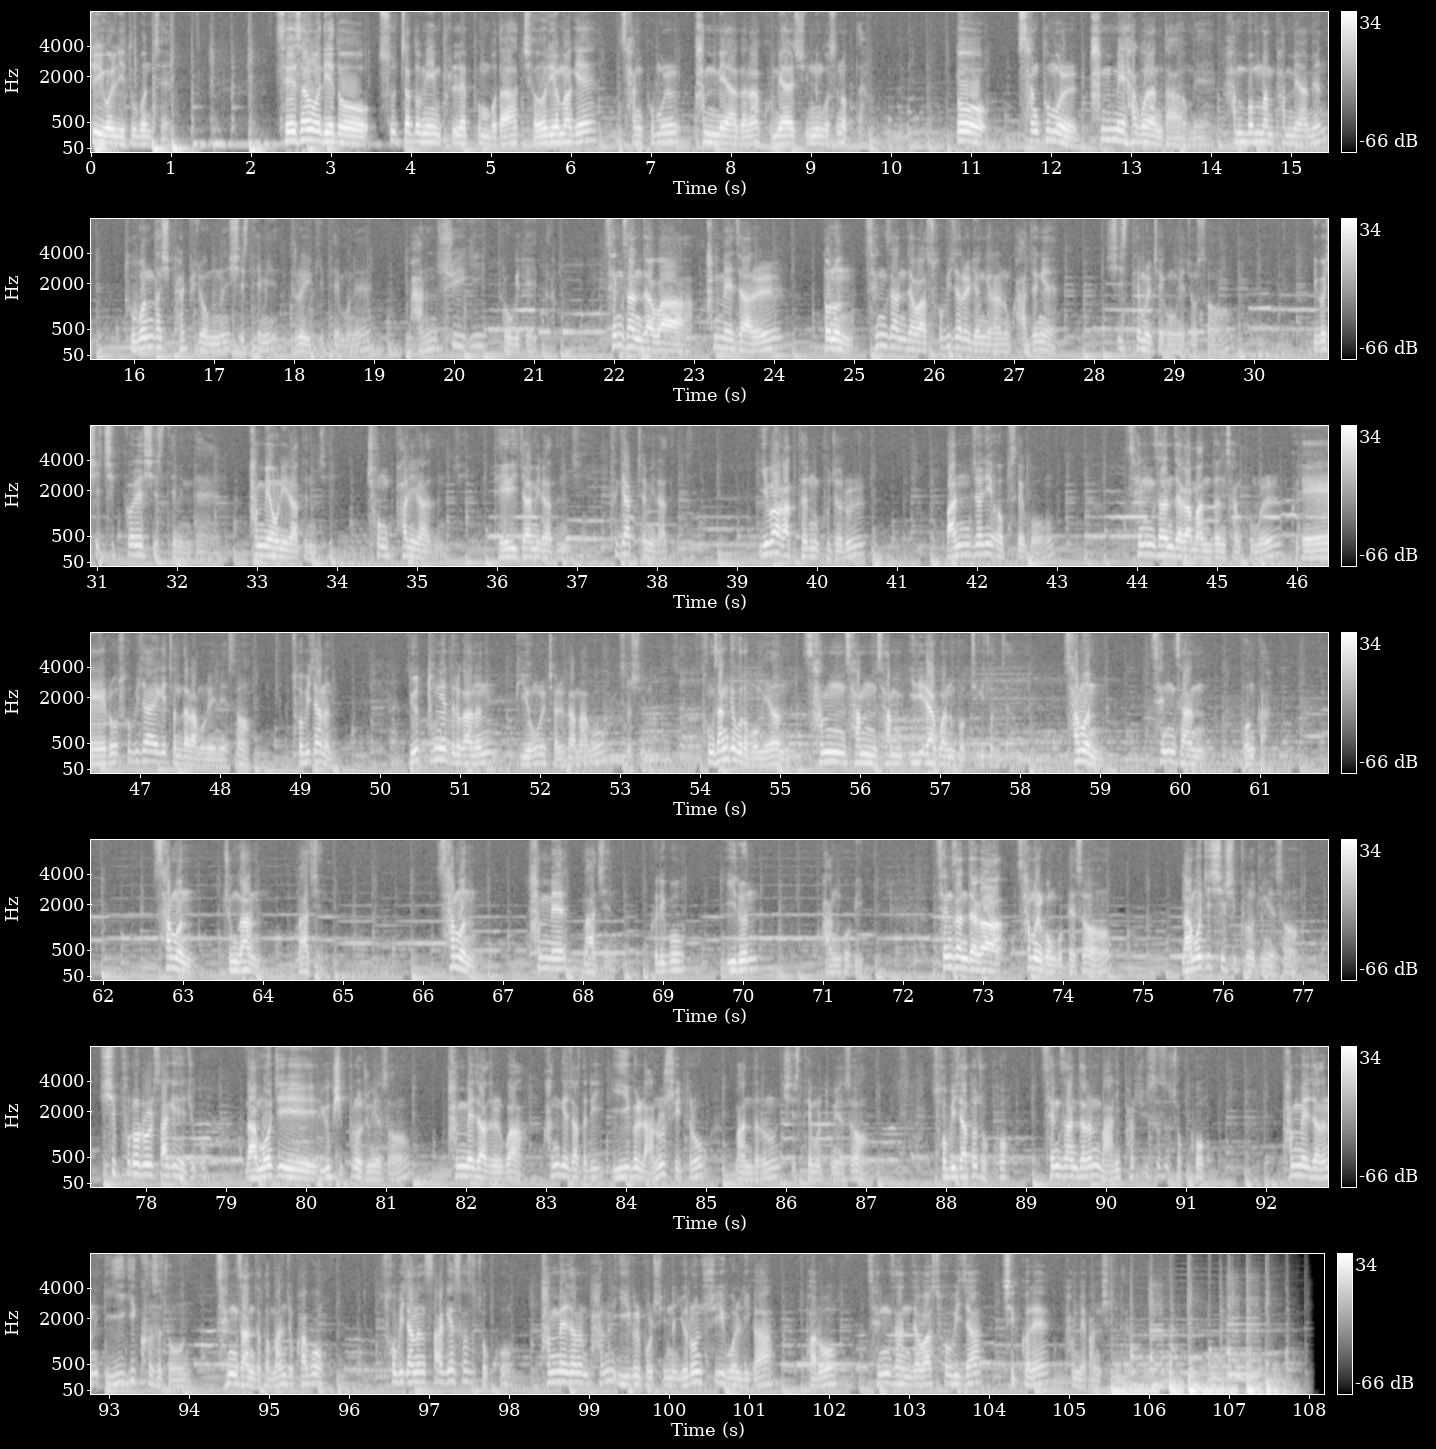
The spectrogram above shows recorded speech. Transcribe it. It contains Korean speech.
수익 원리 두 번째. 세상 어디에도 숫자 도메인 플랫폼보다 저렴하게 상품을 판매하거나 구매할 수 있는 곳은 없다. 또 상품을 판매하고 난 다음에 한 번만 판매하면 두 번 다시 팔 필요 없는 시스템이 들어있기 때문에 많은 수익이 들어오게 되어 있다. 생산자와 판매자를 또는 생산자와 소비자를 연결하는 과정에 시스템을 제공해줘서 이것이 직거래 시스템인데 판매원이라든지 총판이라든지 대리점이라든지 특약점이라든지 이와 같은 구조를 완전히 없애고 생산자가 만든 상품을 그대로 소비자에게 전달함으로 인해서 소비자는 유통에 들어가는 비용을 절감하고 쓸 수 있는. 통상적으로 보면 3331이라고 하는 법칙이 존재한다. 3은 생산 원가, 3은 중간 마진, 3은 판매 마진, 그리고 1은 광고비. 생산자가 3을 공급해서 나머지 70% 중에서 10%를 싸게 해주고 나머지 60% 중에서 판매자들과 관계자들이 이익을 나눌 수 있도록 만들어 놓은 시스템을 통해서 소비자도 좋고 생산자는 많이 팔 수 있어서 좋고 판매자는 이익이 커서 좋은 생산자도 만족하고 소비자는 싸게 사서 좋고 판매자는 많은 이익을 볼 수 있는 이런 수익 원리가 바로 생산자와 소비자 직거래 판매 방식이다.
